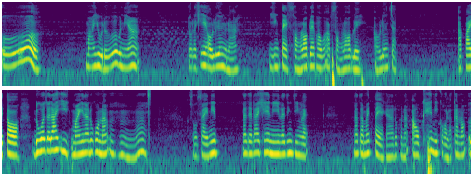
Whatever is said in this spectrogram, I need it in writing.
เออ มาอยู่เด้อวันเนี้ยจระเข้เอาเรื่องอยู่นะ ยิงแตกสองรอบได้ power up สองรอบเลย เอาเรื่องจัดอะไปต่อ ดูว่าจะได้อีกไหมนะทุกคนนะ อือหือสงสัยนี่น่าจะได้แค่นี้แล้วจริง ๆ แหละ น่าจะไม่แตกนะทุกคนนะ เอาแค่นี้ก่อนแล้วกันเนาะ เอ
